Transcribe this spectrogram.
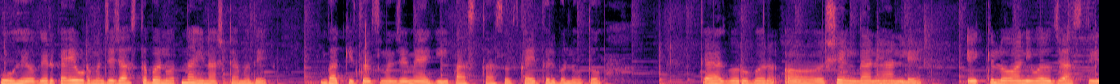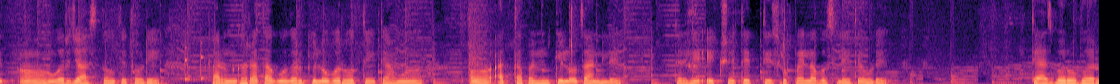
पोहे वगैरे काय एवढं म्हणजे जास्त बनवत नाही नाश्त्यामध्ये. बाकीचंच म्हणजे मॅगी पास्ता असंच काहीतरी बनवतो. त्याचबरोबर शेंगदाणे आणले. एक किलो आणि वर जास्तीत वर जास्त होते थोडे. कारण घरात अगोदर किलोभर होते त्यामुळं आत्ता पण किलोच आणले. तर हे एकशे तेहतीस रुपयाला बसले तेवढे. त्याचबरोबर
